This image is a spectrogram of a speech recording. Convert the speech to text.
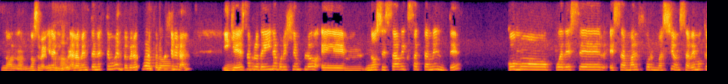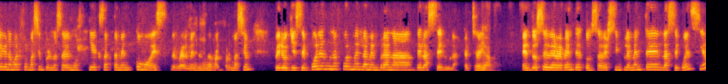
no, no, no, se me viene ninguna a la mente en este momento, pero, en general, y que mm. esa proteína, por ejemplo, eh, no se sabe exactamente cómo puede ser esa malformación. Sabemos que hay una malformación, pero no sabemos qué exactamente, cómo es realmente esa malformación, pero que se pone de una forma en la membrana de las células, ¿cachai? Entonces, de repente, con saber simplemente la secuencia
